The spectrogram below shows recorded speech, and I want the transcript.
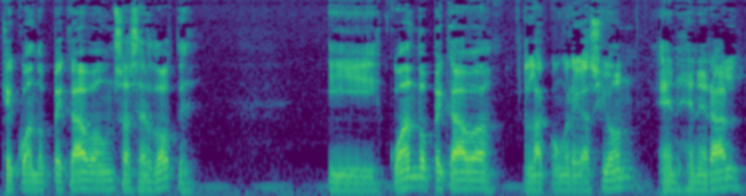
que cuando pecaba un sacerdote. Y cuando pecaba la congregación en general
